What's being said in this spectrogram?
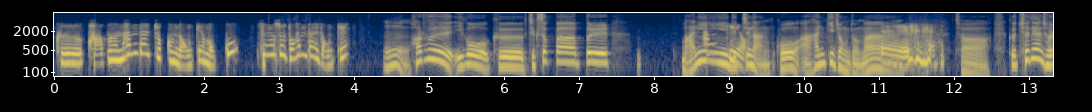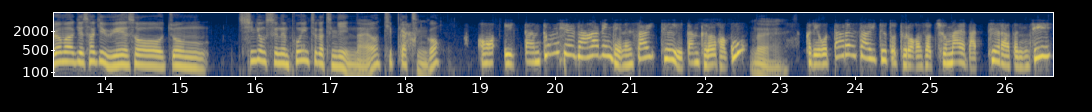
그 밥은 한 달 조금 넘게 먹고, 생수도 한 달 넘게? 오, 하루에 이거 그 즉석밥을 많이. 듣진 않고, 아, 한 끼 정도만. 네. 자, 그 최대한 저렴하게 사기 위해서 좀 신경 쓰는 포인트 같은 게 있나요? 팁 같은 거? 어, 일단 통신사 할인되는 사이트 일단 들어가고, 네. 그리고 다른 사이트도 들어가서 주말 마트라든지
